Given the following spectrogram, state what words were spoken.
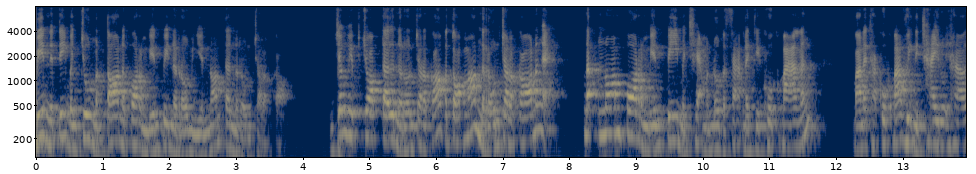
មាននីតិបញ្ជូនបន្តនៅព័ត៌មានពីនរោមវិញ្ញាណនាំទៅនរោមចលករអញ្ចឹងវាភ្ជាប់ទៅនរោមចលករបន្ទាប់មកនរោមចលករហ្នឹងដឹកនាំព័ត៌មានពីមជ្ឈមណ្ឌលប្រសាទដែលជាខួរក្បាលហ្នឹងបានន័យថាខួរក្បាលវិនិច្ឆ័យរួចហើយ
